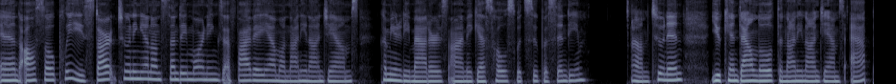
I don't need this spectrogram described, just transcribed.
And also, please start tuning in on Sunday mornings at 5 a.m. on 99 Jamz. Community Matters. I'm a guest host with Supa Cindy. Um, tune in. You can download the 99 Jamz app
